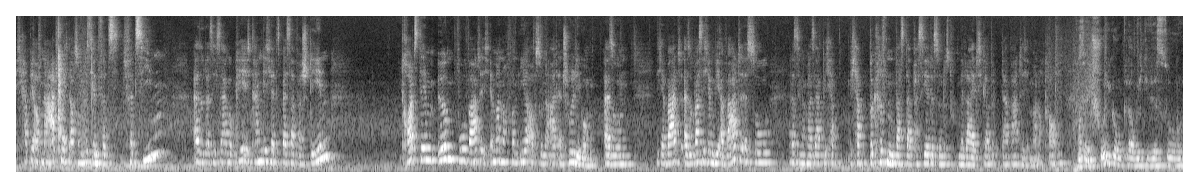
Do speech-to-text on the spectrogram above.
Ich habe ihr auf eine Art vielleicht auch so ein bisschen verziehen. Also, dass ich sage, okay, ich kann dich jetzt besser verstehen trotzdem irgendwo warte ich immer noch von ihr auf so eine Art Entschuldigung. Also ich erwarte, also was ich irgendwie erwarte, ist so, dass sie nochmal sagt, ich habe ich hab begriffen, was da passiert ist und es tut mir leid. Ich glaube, da warte ich immer noch drauf. Diese Entschuldigung, glaube ich, die wirst du,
